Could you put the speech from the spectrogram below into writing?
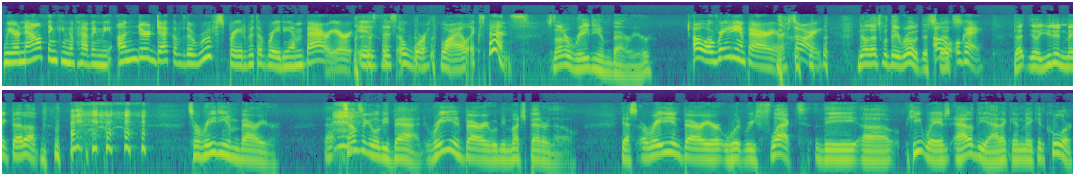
We are now thinking of having the under deck of the roof sprayed with a radium barrier. Is this a worthwhile expense? It's not a radium barrier. Oh, a radiant barrier. Sorry. No, that's what they wrote. That's Oh, that's, okay. That you, know, you didn't make that up. it's a radium barrier. That sounds like it would be bad. Radiant barrier would be much better, though. Yes, a radiant barrier would reflect the uh, heat waves out of the attic and make it cooler.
